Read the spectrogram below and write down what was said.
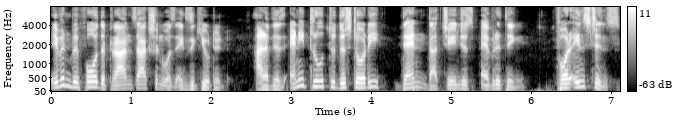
even before the transaction was executed. And if there's any truth to this story, then that changes everything. For instance,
